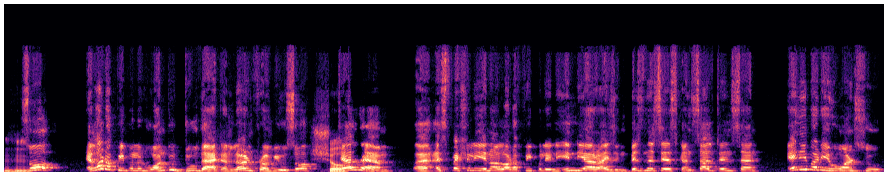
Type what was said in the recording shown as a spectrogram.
Mm-hmm. So a lot of people would want to do that and learn from you. So sure. tell them, uh, especially you know a lot of people in India, rising businesses, consultants, and anybody who wants to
